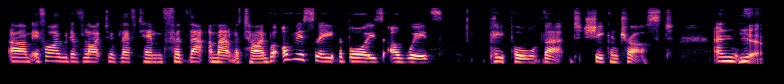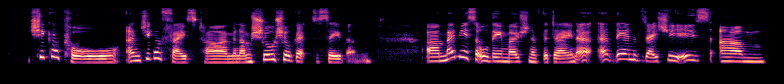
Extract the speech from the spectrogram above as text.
um, if I would have liked to have left him for that amount of time. But obviously, the boys are with people that she can trust, and Yeah. she can call and she can FaceTime, and I'm sure she'll get to see them. Um, maybe it's all the emotion of the day, and at, at the end of the day, she is um,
